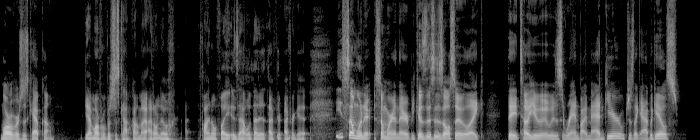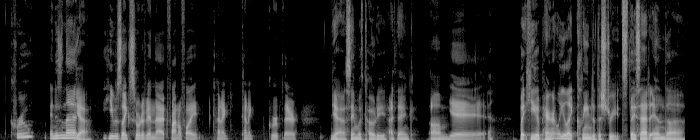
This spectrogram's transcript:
Marvel versus Capcom. yeah, Marvel versus Capcom. I, I don't know. Final Fight is that what that is? I, for- I forget. He's someone somewhere in there because this is also like they tell you it was ran by Mad Gear, which is like Abigail's crew, and isn't that yeah. he was like sort of in that final fight kind of kind of group there. Yeah, same with Cody, I think. Um Yeah. but he apparently like cleaned the streets. They said in the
